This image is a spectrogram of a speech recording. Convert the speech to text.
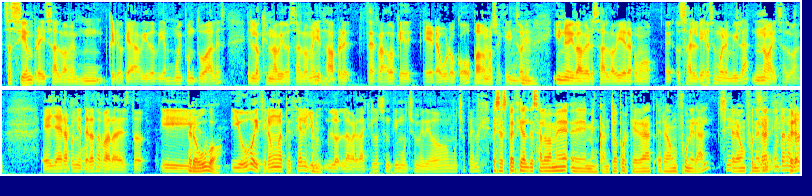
o sea, siempre hay Sálvame. Mm, Creo que ha habido días muy puntuales en los que no ha habido Sálvame y estaba pre- cerrado que era Eurocopa o no sé qué historia Ujú. y no iba a haber Sálvame y era como, eh, o sea, el día que se muere Mila no hay Sálvame. Ella era puñeteraza para esto. Y, Pero hubo. Y hubo, hicieron un especial y yo Mm. lo- la verdad es que lo sentí mucho, me dio mucha pena. Ese especial de Sálvame eh, me encantó porque era, era un funeral. Sí, era un funeral. sí, un pero,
